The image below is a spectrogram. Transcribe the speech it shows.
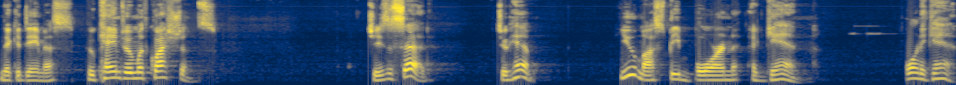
Nicodemus, who came to him with questions. Jesus said to him, You must be born again. Born again.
